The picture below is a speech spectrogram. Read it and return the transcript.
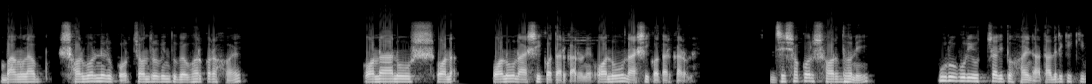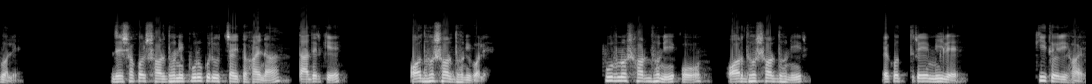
বাংলা স্বরবর্ণের উপর চন্দ্রবিন্দু ব্যবহার করা হয় অনানুস অনুনাসিকতার কারণে অনুনাসিকতার কারণে। যে সকল স্বরধ্বনি পুরোপুরি উচ্চারিত হয় না, তাদেরকে কি বলে? যে সকল স্বরধ্বনি পুরোপুরি উচ্চারিত হয় না, তাদেরকে অধস্বরধ্বনি বলে। পূর্ণ স্বরধ্বনি ও অর্ধস্বরধ্বনির একত্রে মিলে কি তৈরি হয়?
